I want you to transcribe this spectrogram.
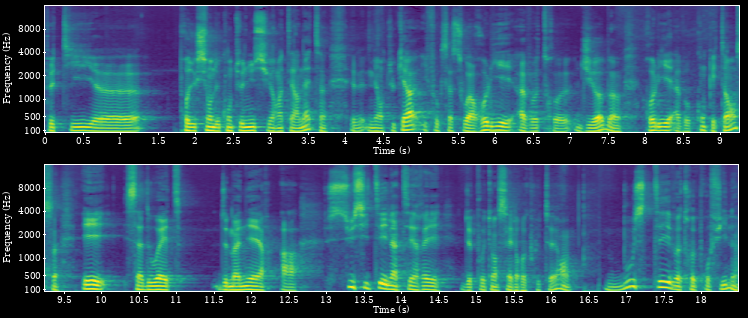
petit production de contenu sur Internet, euh, mais en tout cas, il faut que ça soit relié à votre job, relié à vos compétences, et ça doit être de manière à susciter l'intérêt de potentiels recruteurs, booster votre profil,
